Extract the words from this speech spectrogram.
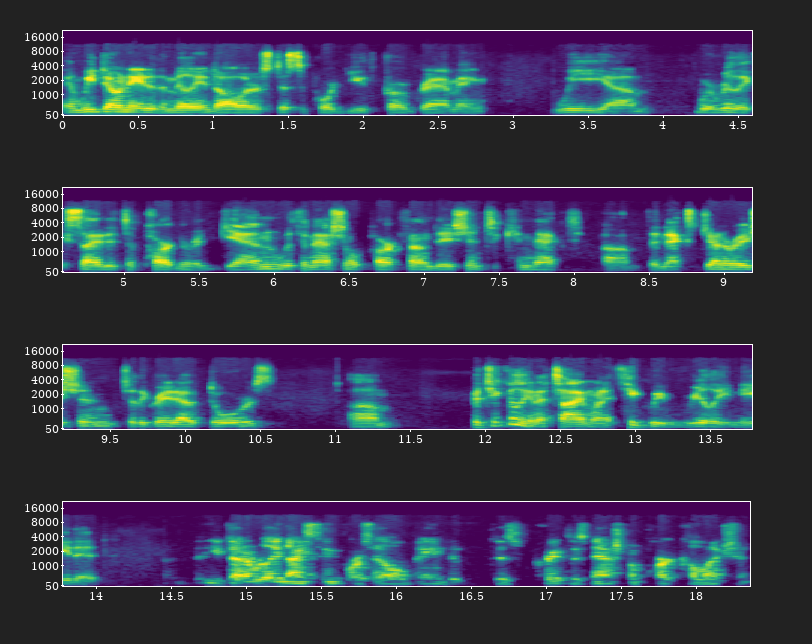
And we donated a million dollars to support youth programming. We um, we're really excited to partner again with the National Park Foundation to connect um, the next generation to the great outdoors, um, particularly in a time when I think we really need it. You've done a really nice thing for us at LL Bean to just create this national park collection.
